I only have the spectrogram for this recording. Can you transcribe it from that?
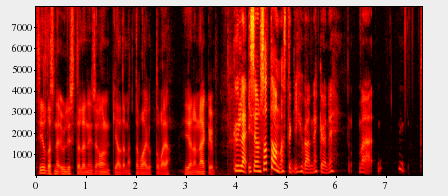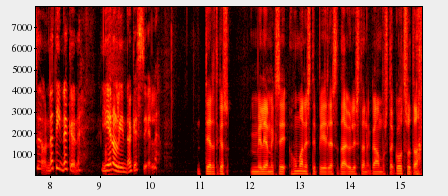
silta sinne ylistölle, niin se on kieltämättä vaikuttava ja hieno näky. Kyllä, ja se on satamastakin hyvän näköinen. Mä, se on nätin näköinen. Hieno linnake siellä. Tiedätkö, Milja, miksi humanistipiirissä tämä ylistön kampusta kutsutaan?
